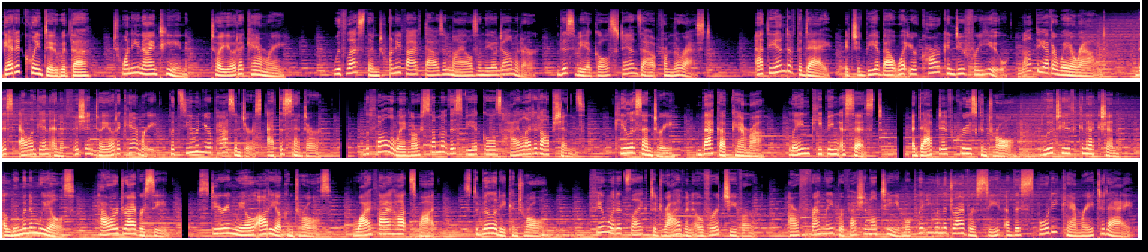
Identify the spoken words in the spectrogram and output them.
Get acquainted with the 2019 Toyota Camry. With less than 25,000 miles on the odometer, this vehicle stands out from the rest. At the end of the day, it should be about what your car can do for you, not the other way around. This elegant and efficient Toyota Camry puts you and your passengers at the center. The following are some of this vehicle's highlighted options. Keyless entry, backup camera, lane keeping assist, adaptive cruise control, Bluetooth connection, aluminum wheels, power driver seat, steering wheel audio controls, Wi-Fi hotspot, stability control. Feel what it's like to drive an overachiever. Our friendly professional team will put you in the driver's seat of this sporty Camry today.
